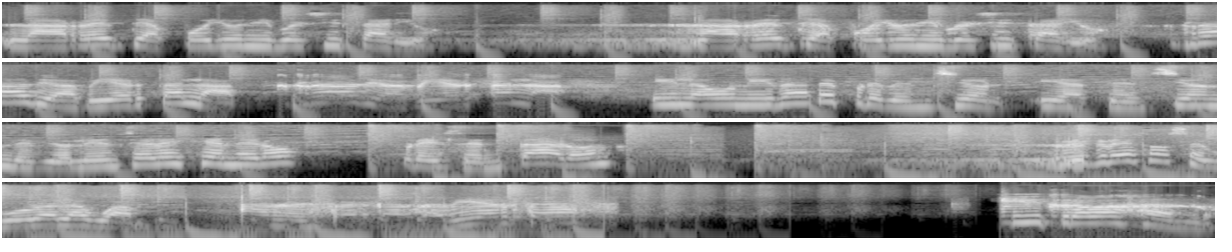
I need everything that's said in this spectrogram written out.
la red de apoyo universitario, la red de apoyo universitario, Radio Abierta Lab, Radio Abierta Lab y la Unidad de Prevención y Atención de Violencia de Género presentaron Regreso Seguro a la UAM. Abierta Y trabajando.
